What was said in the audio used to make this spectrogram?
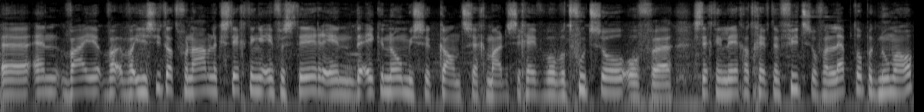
Uh, en waar je, waar, je ziet dat voornamelijk stichtingen investeren in de economische kant, zeg maar. Dus die geven bijvoorbeeld voedsel of uh, Stichting Leergeld geeft een fiets of een laptop, ik noem maar op.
